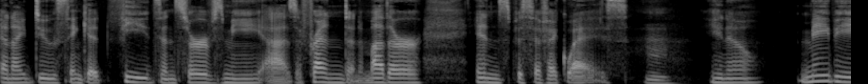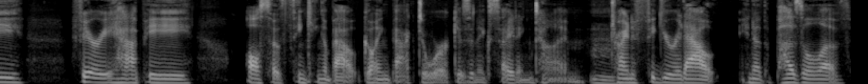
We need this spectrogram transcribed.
And I do think it feeds and serves me as a friend and a mother in specific ways. Mm. You know, maybe very happy. Also, thinking about going back to work is an exciting time, Mm. trying to figure it out. You know, the puzzle of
